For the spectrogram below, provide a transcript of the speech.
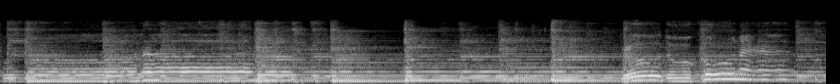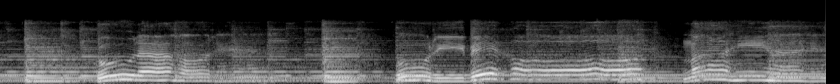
পুতলা। প্রদুখুনে কোলাহরে পরিবেশ মাহি হাৰে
